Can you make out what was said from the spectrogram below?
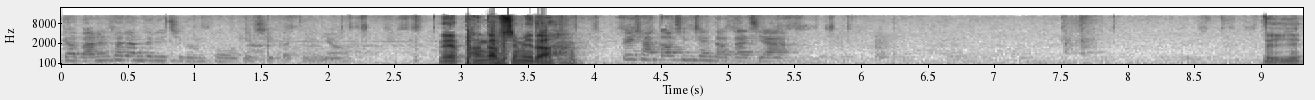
그러니까 많은 사람들이 지금 보고 계시거든요. 네, 반갑습니다. 네, 이게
